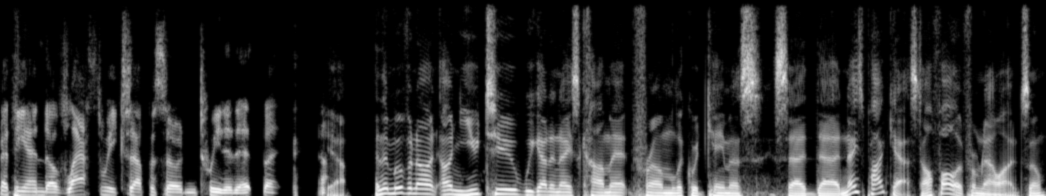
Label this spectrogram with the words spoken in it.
at the end of last week's episode and tweeted it, but Yeah. And then moving on on YouTube, we got a nice comment from Liquid Camus. Said, uh, "Nice podcast. I'll follow it from now on." So,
